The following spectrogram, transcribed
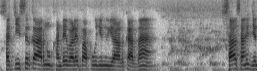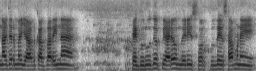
ਸੱਚੀ ਸਰਕਾਰ ਨੂੰ ਖੰਡੇ ਵਾਲੇ ਬਾਪੂ ਜੀ ਨੂੰ ਯਾਦ ਕਰਦਾ ਸਾਧ ਸੰਗਤ ਜਿੰਨਾ ਚਿਰ ਮੈਂ ਯਾਦ ਕਰਦਾ ਰਹਿਣਾ ਤੇ ਗੁਰੂ ਦੇ ਪਿਆਰਿਓ ਮੇਰੀ ਸੁਰਤ ਦੇ ਸਾਹਮਣੇ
